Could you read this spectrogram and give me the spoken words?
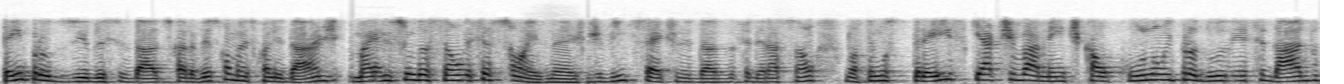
têm produzido esses dados cada vez com mais qualidade, mas isso ainda são exceções, né? De 27 unidades da federação, nós temos três que ativamente calculam e produzem esse dado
